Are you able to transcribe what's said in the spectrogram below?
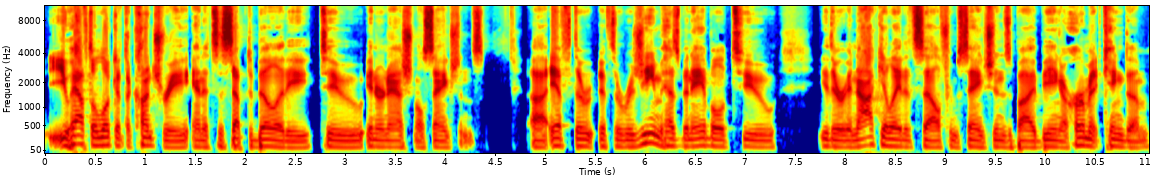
You have to look at the country and its susceptibility to international sanctions. Uh, if the if the regime has been able to either inoculate itself from sanctions by being a hermit kingdom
